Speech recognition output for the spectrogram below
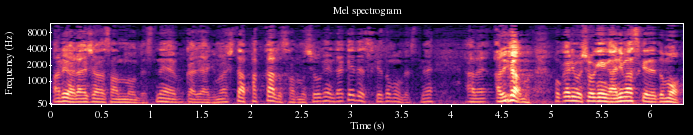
あるいはライシャワさんのですね、部下でありましたパッカードさんの証言だけですけれどもですね、あれあるいは他にも証言がありますけれども、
